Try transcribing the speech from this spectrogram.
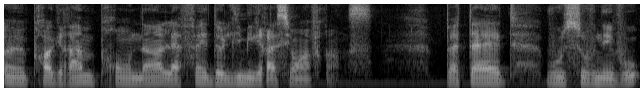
un programme prônant la fin de l'immigration en France. Peut-être vous souvenez-vous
